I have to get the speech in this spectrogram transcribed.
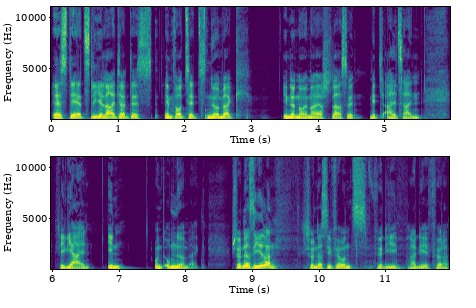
Er ist der ärztliche Leiter des MVZ Nürnberg in der Neumeierstraße mit all seinen Filialen in und um Nürnberg. Schön, dass Sie hier waren. Schön, dass Sie für uns, für die Radio Förder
